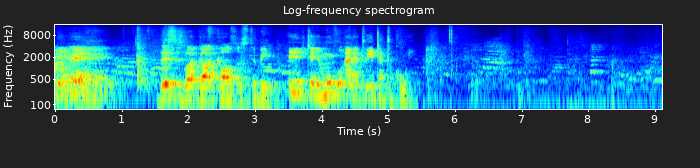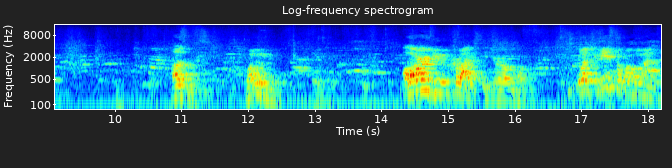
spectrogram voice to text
Amen. This is what God calls us to be. Hii ni chenye Mungu anatuita tukue. Husbands, Waume, are you Christ in your own home? wa Kristo kwa boma.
